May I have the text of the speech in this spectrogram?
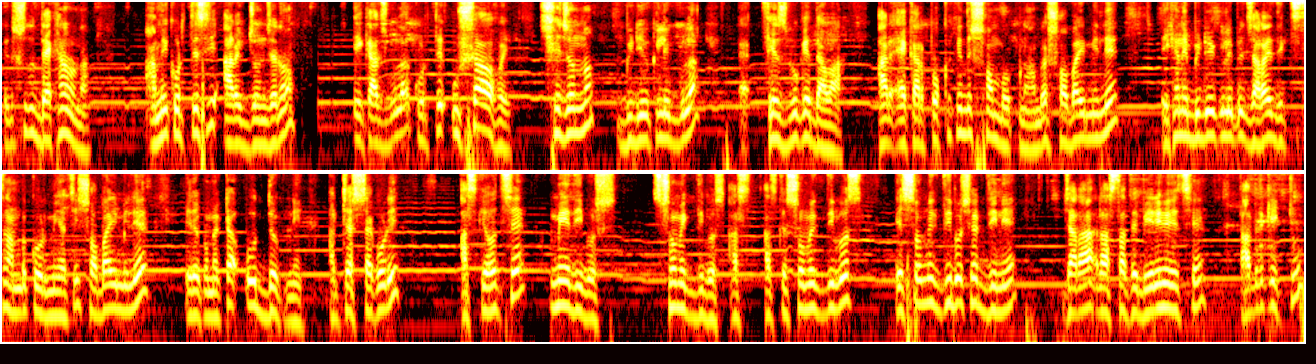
এটা শুধু দেখানো না, আমি করতেছি আরেকজন যেন এই কাজগুলা করতে উৎসাহ হয়। সেজন্য ভিডিও ক্লিপগুলা ফেসবুকে দেওয়া। আর একার পক্ষে কিন্তু সম্ভব না। আমরা সবাই মিলে এখানে ভিডিও ক্লিপে যারাই দেখতেছেন, আমরা কর্মী আছি, সবাই মিলে এরকম একটা উদ্যোগ নিই। আর চেষ্টা করি, আজকে হচ্ছে মে দিবস, শ্রমিক দিবস। আজ- আজকে শ্রমিক দিবস। এই শ্রমিক দিবসের দিনে যারা রাস্তাতে বের হয়েছে, তাদেরকে একটু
